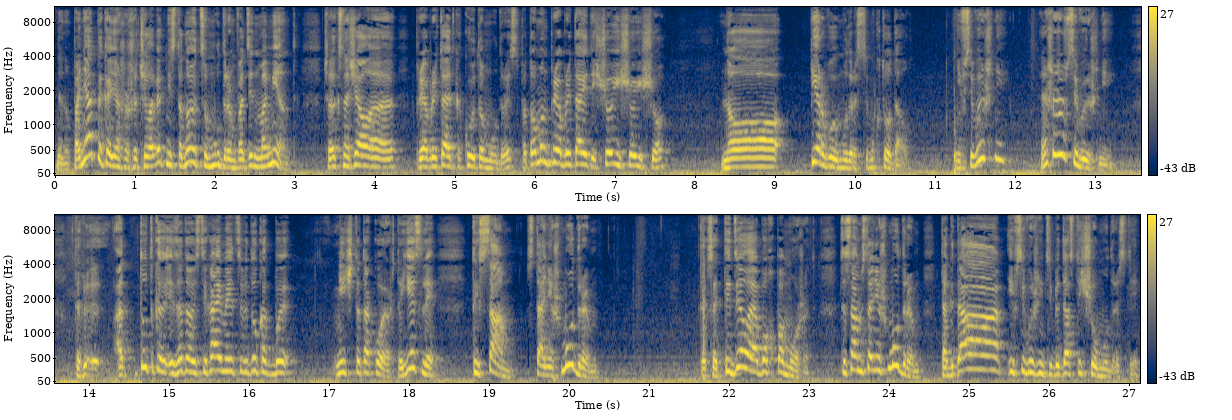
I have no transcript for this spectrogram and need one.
Не, ну, понятно, конечно, что человек не становится мудрым в один момент. Человек сначала приобретает какую-то мудрость, потом он приобретает еще, еще, еще. Но первую мудрость ему кто дал? Не Всевышний? Конечно же Всевышний. Так, э, а тут из этого стиха имеется в виду как бы нечто такое, что если ты сам станешь мудрым, так сказать, ты делай, а Бог поможет. Ты сам станешь мудрым, тогда и Всевышний тебе даст еще мудрости.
